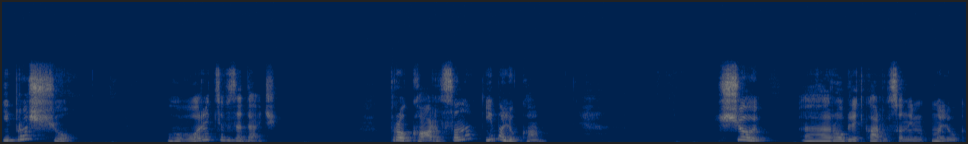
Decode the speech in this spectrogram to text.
і про що говориться в задачі. Про Карлсона і малюка. Що е, роблять Карлсон і малюк?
